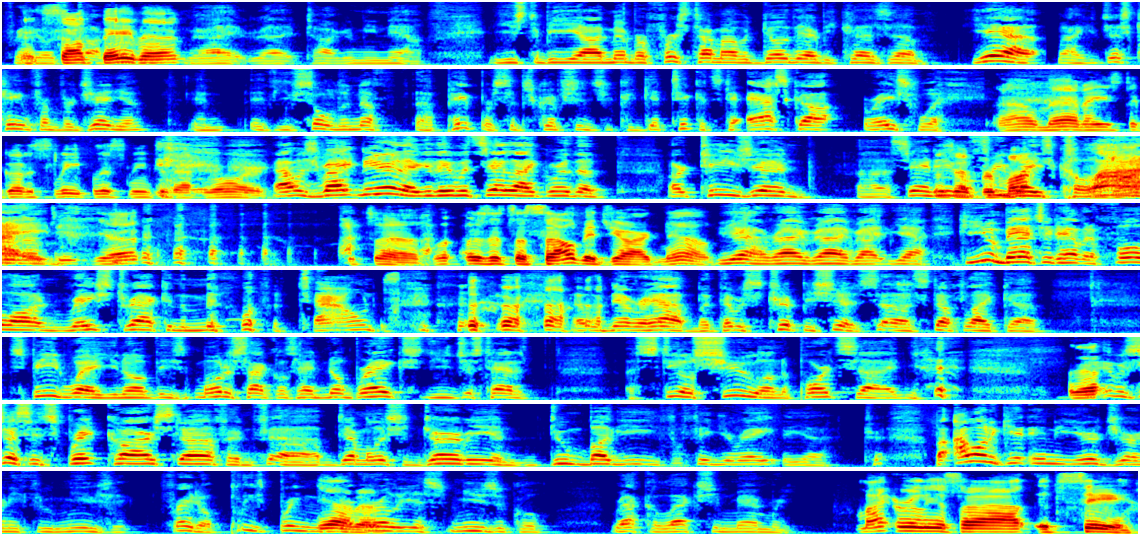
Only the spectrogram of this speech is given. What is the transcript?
Fredo's South Bay, man. Right, right. Talking to me now. It used to be. I remember first time I would go there because, um, yeah, I just came from Virginia and if you sold enough uh, paper subscriptions, you could get tickets to Ascot Raceway. Oh man, I used to go to sleep listening to that roar. I was right near there. They would say like where the Artesia and uh, San Diego freeways collide. Yeah. it's a what was? It's a salvage yard now. Yeah, right, right, right. Yeah. Can you imagine having a full on racetrack in the middle of a town? that would never happen. But there was trippy shit. Uh, stuff like uh, speedway, you know, these motorcycles had no brakes. You just had a, a steel shoe on the port side. yeah. It was just in sprint car stuff and uh, demolition derby and doom buggy for figure eight. Yeah. But I want to get into your journey through music. Fredo, please bring me yeah, your man. earliest musical recollection memory. My earliest, uh, let's see.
